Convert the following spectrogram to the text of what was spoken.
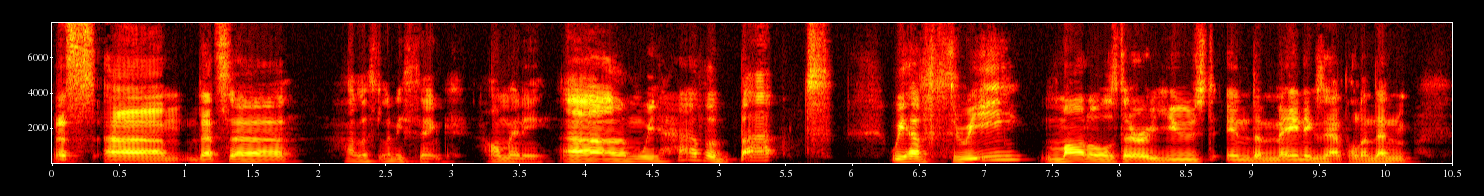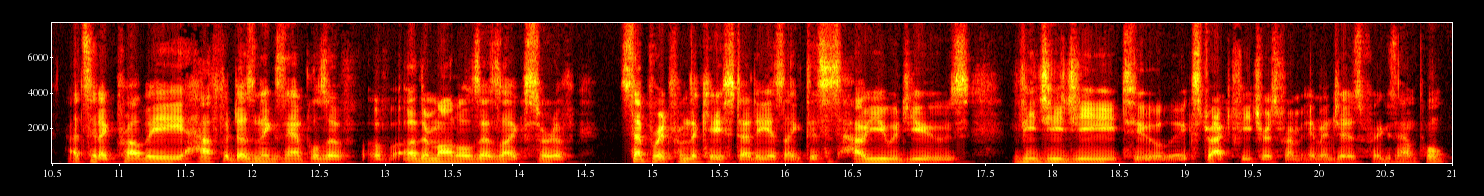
That's um, that's a uh, let let me think. How many? Um, we have about we have three models that are used in the main example, and then I'd say like probably half a dozen examples of, of other models as like sort of separate from the case study as like this is how you would use VGG to extract features from images, for example.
